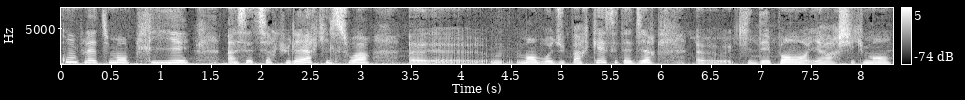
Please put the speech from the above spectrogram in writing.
complètement pliés à cette circulaire, qu'ils soient euh, membres du parquet, c'est-à-dire euh, qui dépend hiérarchiquement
